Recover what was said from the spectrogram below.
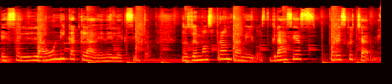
es la única clave del éxito. Nos vemos pronto amigos. Gracias por escucharme.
